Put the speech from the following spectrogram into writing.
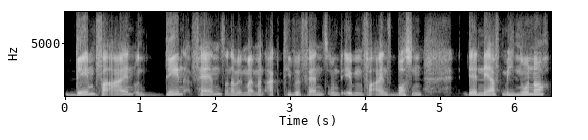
dem Verein und den Fans, und damit meint man aktive Fans und eben Vereinsbossen, der nervt mich nur noch.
